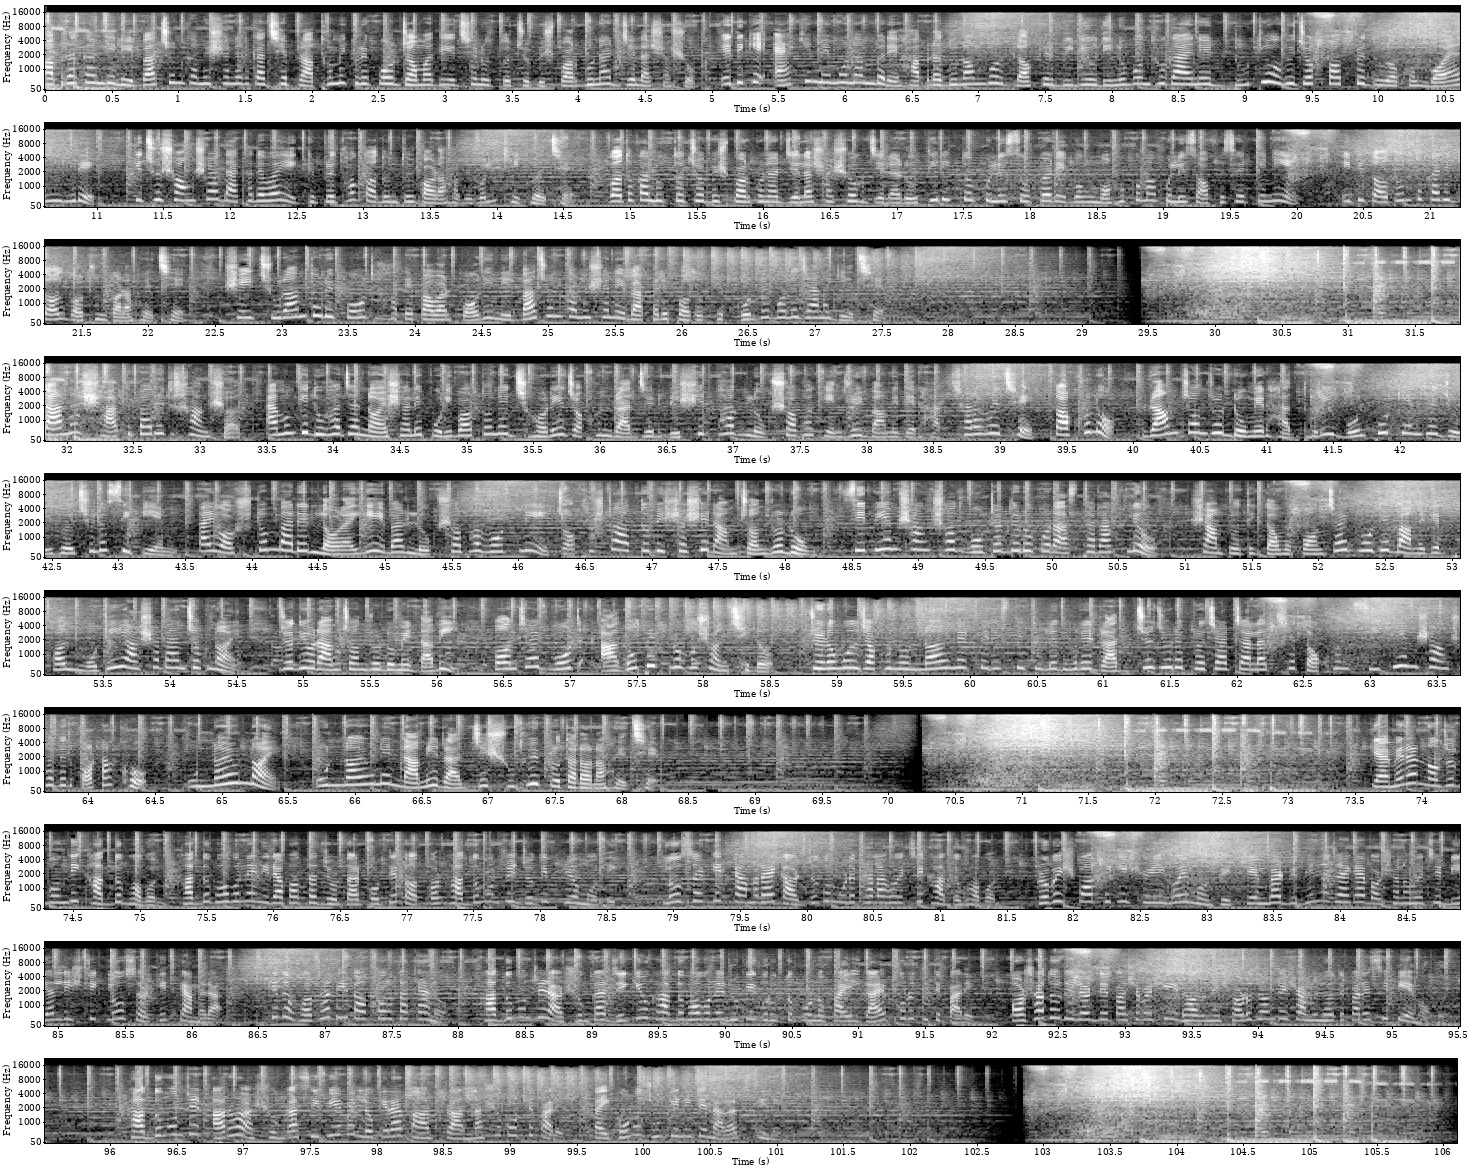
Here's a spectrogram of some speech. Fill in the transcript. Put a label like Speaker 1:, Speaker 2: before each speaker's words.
Speaker 1: হাবড়াকাণ্ডে নির্বাচন কমিশনের কাছে প্রাথমিক রিপোর্ট জমা দিয়েছেন উত্তর চব্বিশ পরগনার জেলা শাসক। এদিকে একই মেমো নম্বরে হাবড়া দু নম্বর ব্লকের বিডিও দীনবন্ধু গায়নের দুটি অভিযোগপত্রে দুরকম বয়ান ঘিরে কিছু সংশয় দেখা দেওয়ায় একটি পৃথক তদন্ত করা হবে বলে ঠিক হয়েছে। গতকাল উত্তর চব্বিশ পরগনার জেলা শাসক, জেলার অতিরিক্ত পুলিশ সুপার এবং মহকুমা পুলিশ অফিসারকে নিয়ে একটি তদন্তকারী দল গঠন করা হয়েছে। সেই চূড়ান্ত রিপোর্ট হাতে পাওয়ার পরই নির্বাচন কমিশন এ ব্যাপারে পদক্ষেপ করবে বলে জানা গিয়েছে। টানা সাতবারের সাংসদ। এমনকি দু হাজার নয় সালে পরিবর্তনের ঝড়ে যখন রাজ্যের বেশিরভাগ লোকসভা কেন্দ্রই বামেদের হাতছাড়া হয়েছে, তখনও রামচন্দ্র ডোমের হাত ধরেই বোলপুর কেন্দ্রে জয়ী হয়েছিল সিপিএম। তাই অষ্টমবারের লড়াইয়ে এবার লোকসভা ভোট নিয়ে যথেষ্ট আত্মবিশ্বাসী রামচন্দ্র ডোম। সিপিএম সাংসদ ভোটারদের উপর আস্থা রাখলেও সাম্প্রতিকতম পঞ্চায়েত ভোটে বামেদের ফল মোটেই আশাব্যঞ্জক নয়। যদিও রামচন্দ্র ডোমের দাবি, পঞ্চায়েত ভোট আদপে প্রহসন ছিল। তৃণমূল যখন উন্নয়নের ফেরিস্তি তুলে ধরে রাজ্য জুড়ে প্রচার চালাচ্ছে, তখন সিপিএম সংসদের কটাক্ষ উন্নয়ন নয়, উন্নয়নের নামে রাজ্যে শুধুই প্রতারণা হয়েছে।
Speaker 2: ক্যামেরার নজরবন্দি খাদ্য ভবন খাদ্য ভবনের নিরাপত্তা জোরদার করতে তৎপর খাদ্যমন্ত্রী জ্যোতিপ্রিয় মল্লিক। ক্লোজ সার্কিট ক্যামেরায় কার্যত মুড়ে ফেলা হয়েছে খাদ্য ভবন প্রবেশ পথ থেকে সিঁড়ি হয়ে মন্ত্রীর চেম্বার বিভিন্ন জায়গায় বসানো হয়েছে বিয়াল্লিশটি ক্লোজ সার্কিট ক্যামেরা। কিন্তু হঠাৎই তৎপরতা কেন? খাদ্যমন্ত্রীর আশঙ্কা যে কেউ খাদ্য ভবনে ঢুকে গুরুত্বপূর্ণ ফাইল গায়েব করে দিতে পারে। অসাধু ডিলারদের পাশাপাশি এ ধরনের ষড়যন্ত্রে সামিল হতে পারে সিপিএমও খাদ্যমন্ত্রীর আরও আশঙ্কা সিপিএম এর লোকেরা তাঁর প্রাণনাশও করতে পারে, তাই কোনো ঝুঁকি নিতে নারাজ তিনি।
